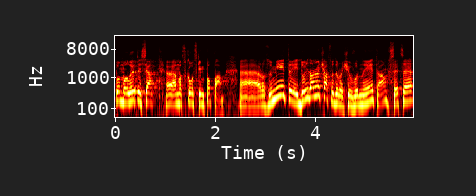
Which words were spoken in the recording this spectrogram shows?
помолитися е, московським попам. Е, розумієте? І до недавнього часу, до речі, вони там все це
